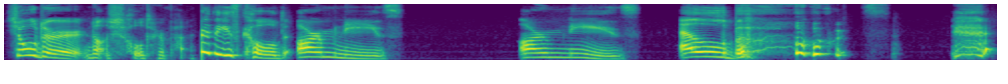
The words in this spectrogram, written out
shoulder, not shoulder pads. What are these called? Arm knees. Arm knees. Elbows.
